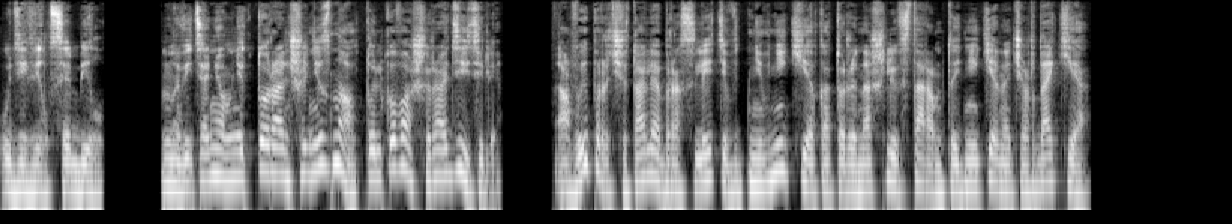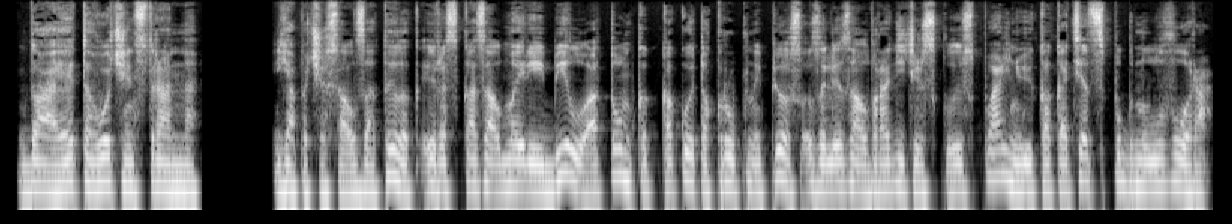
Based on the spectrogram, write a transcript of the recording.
Удивился Билл. Но ведь о нем никто раньше не знал, только ваши родители. А вы прочитали о браслете в дневнике, который нашли в старом тайнике на чердаке. Да, это очень странно. Я почесал затылок и рассказал Мэри и Биллу о том, как какой-то крупный пес залезал в родительскую спальню и как отец спугнул вора.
